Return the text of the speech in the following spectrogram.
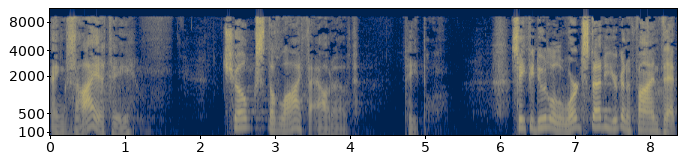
anxiety chokes the life out of people. See, if you do a little word study, you're going to find that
